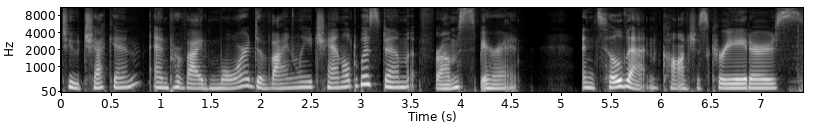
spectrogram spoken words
to check in and provide more divinely channeled wisdom from Spirit. Until then, conscious creators.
